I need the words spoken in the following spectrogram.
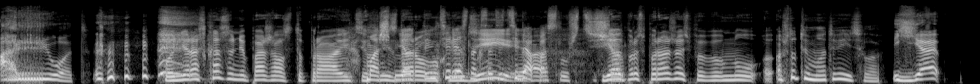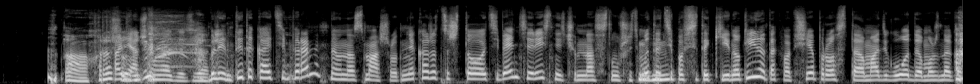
орет. Ой, не рассказывай мне, пожалуйста, про этих Маш, нездоровых мне интересно, людей. кстати, тебя послушать еще. Я просто поражаюсь. Ну, а что ты ему ответила? Я а, хорошо, Понятно. значит, молодец, да. Блин, ты такая темпераментная у нас, Маша. Вот мне кажется, что тебя интереснее, чем нас слушать. Мы-то угу. типа все такие. Но вот Лина так вообще просто мать года. Можно как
